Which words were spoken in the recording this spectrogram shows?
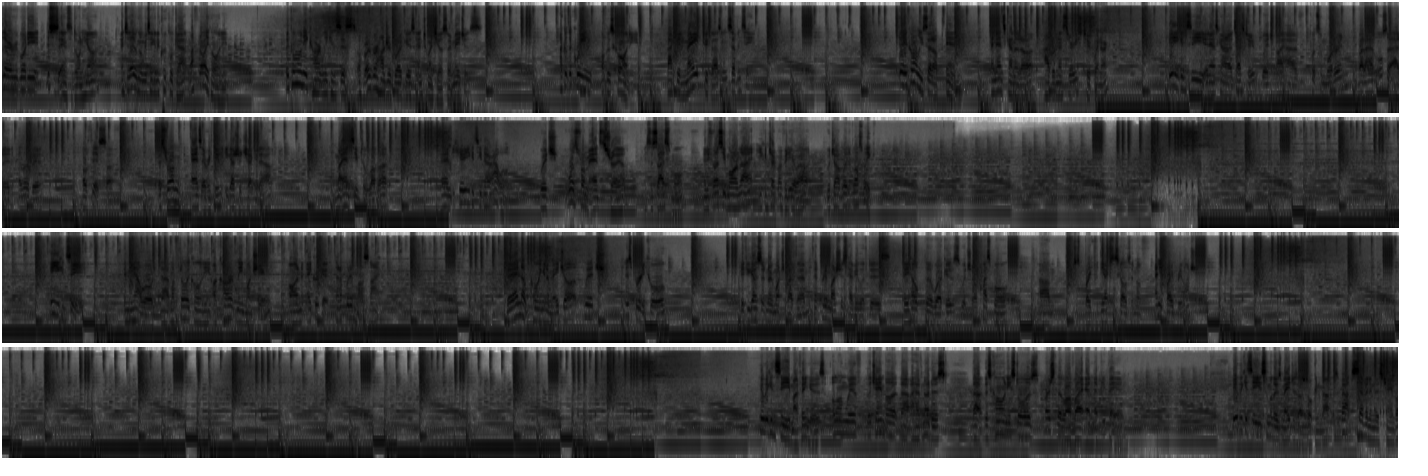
Hello there everybody, this is Ants Till Dawn here, and today we're going to be taking a quick look at my Pheidole colony. The colony currently consists of over 100 workers and 20 or so majors. I got the queen of this colony back in May 2017. They are currently set up in Ants Canada Hybrid Series 2.0. Here you can see Ants Canada Test Tube, which I have put some water in, but I have also added a little bit of this stuff. It's from Ants Everything, you guys should check it out. My ants seem to love it. And here you can see their outworld, which was from Ants Australia. It's a size small, and if you want to see more on that, you can check my video out, which I uploaded last week. Pheidole colony are currently munching on a cricket that I put in last night. They end up calling it a major, which is pretty cool. If you guys don't know much about them, they're pretty much just heavy lifters. They help the workers, which are quite small, um, just break through the exoskeleton of any prey pretty much. We can see my fingers, along with the chamber that I have noticed that this colony stores most of their larvae and their pupae in. Here we can see some of those majors I was talking about. There's about seven in this chamber.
